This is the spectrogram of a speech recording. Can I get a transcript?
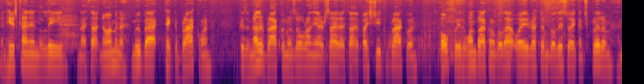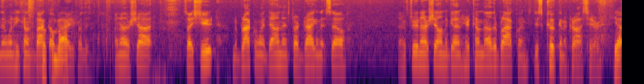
and he was kind of in the lead. And I thought, no, I'm gonna move back, take the black one, because another black one was over on the other side. I thought if I shoot the black one, hopefully the one black one will go that way, the rest of them go this way. I can split them, and then when he comes back, He'll I'll be back. ready for the another shot. So I shoot, the black one went down and started dragging itself. And I threw another shell in the gun. Here come the other black one, just cooking across here. Yeah.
